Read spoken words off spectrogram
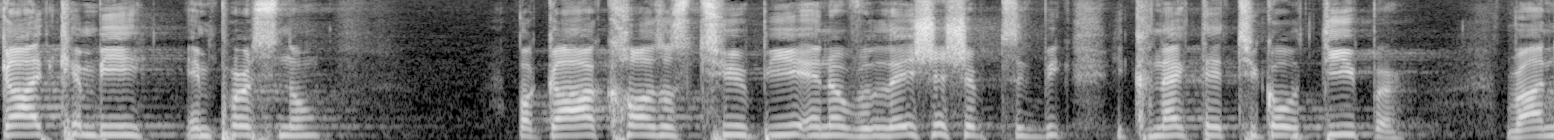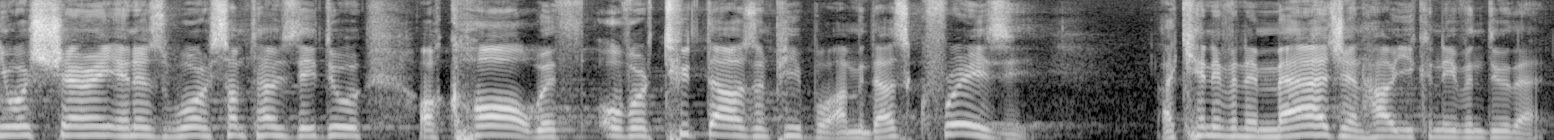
God can be impersonal, but God calls us to be in a relationship, to be connected, to go deeper. Ronnie was sharing in his work, sometimes they do a call with over 2,000 people. I mean, that's crazy. I can't even imagine how you can even do that.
